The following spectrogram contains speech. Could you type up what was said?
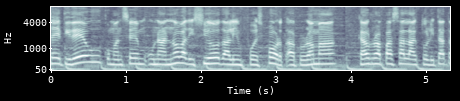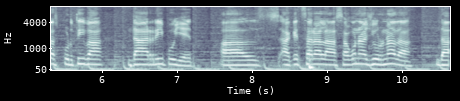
7 i 10 comencem una nova edició de l'Infoesport, el programa que us repassa l'actualitat esportiva de Ripollet. Els, aquest serà la segona jornada de,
